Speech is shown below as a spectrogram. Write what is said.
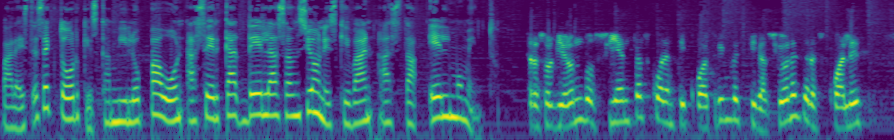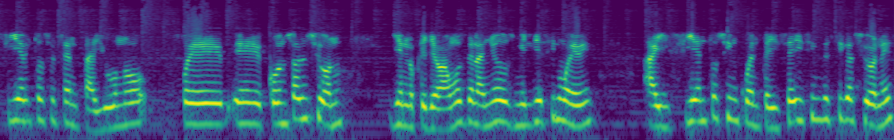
para este sector, que es Camilo Pavón, acerca de las sanciones que van hasta el momento. Resolvieron 244 investigaciones, de las cuales 161 fue eh, con sanción, y en lo que llevamos del año 2019 hay 156 investigaciones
